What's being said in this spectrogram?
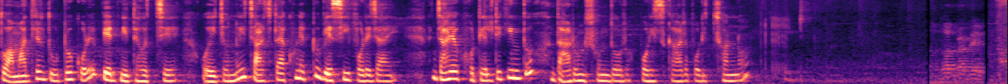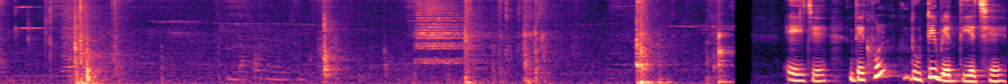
তো আমাদের দুটো করে বেড নিতে হচ্ছে। ওই জন্যই চার্জটা এখন একটু বেশিই পড়ে যায়। যাই হোক, হোটেলটি কিন্তু দারুণ সুন্দর, পরিষ্কার, পরিচ্ছন্ন। এই যে, দেখুন, দুটি বেড দিয়েছে,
